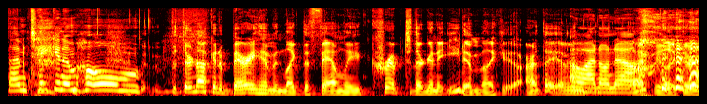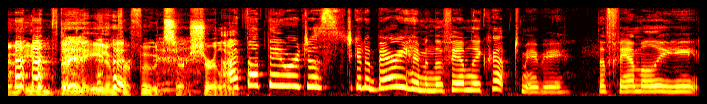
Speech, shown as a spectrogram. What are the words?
I'm taking him home. but they're not going to bury him in like the family crypt. They're going to eat him, like aren't they? mean, Oh, I don't know. I feel like they're going to eat him. They're going to eat him for food, sur- surely. I thought they were just gonna bury him in the family crypt, maybe the family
